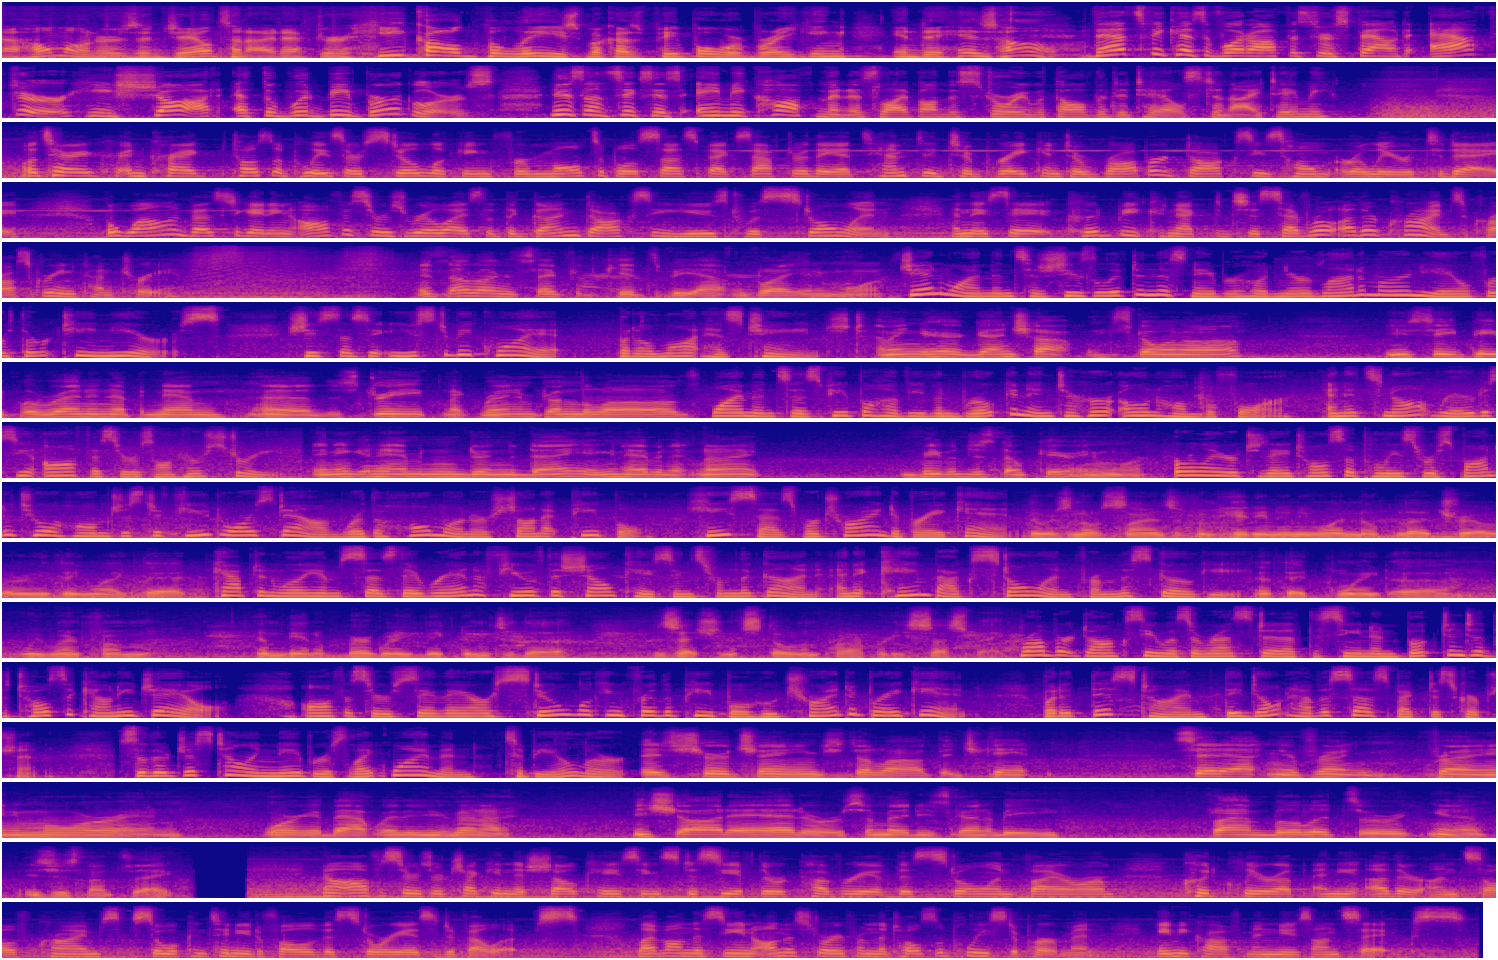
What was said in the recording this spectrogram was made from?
A homeowner's in jail tonight after he called police because people were breaking into his home. That's because of what officers found after he shot at the would-be burglars. News on 6's Amy Kaufman is live on the story with all the details tonight. Amy? Well, Terry and Craig, Tulsa police are still looking for multiple suspects after they attempted to break into Robert Doxey's home earlier today. But while investigating, officers realized that the gun Doxey used was stolen, and they say it could be connected to several other crimes across Green Country. It's no longer safe for the kids to be out and play anymore. Jan Wyman says she's lived in this neighborhood near Latimer and Yale for 13 years. She says it used to be quiet, but a lot has changed. I mean, you hear gunshot gunshots going off. You see people running up and down uh, the street, like running from the laws. Wyman says people have even broken into her own home before, and it's not rare to see officers on her street. And it can happen during the day, it can happen at night. People just don't care anymore. Earlier today, Tulsa police responded to a home just a few doors down where the homeowner shot at people he says were trying to break in. There was no signs of him hitting anyone, no blood trail or anything like that. Captain Williams says they ran a few of the shell casings from the gun and it came back stolen from Muskogee. At that point, uh, we went from him being a burglary victim to the possession of stolen property suspect. Robert Doxey was arrested at the scene and booked into the Tulsa County Jail. Officers say they are still looking for the people who tried to break in, but at this time they don't have a suspect description. So they're just telling neighbors like Wyman to be alert. It's sure changed a lot that you can't sit out in your front front anymore and worry about whether you're going to be shot at or somebody's going to be flying bullets or, you know, it's just not safe. Now, officers are checking the shell casings to see if the recovery of this stolen firearm could clear up any other unsolved crimes. So we'll continue to follow this story as it develops. Live on the scene on the story from the Tulsa Police Department, Amy Kaufman, News on 6.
